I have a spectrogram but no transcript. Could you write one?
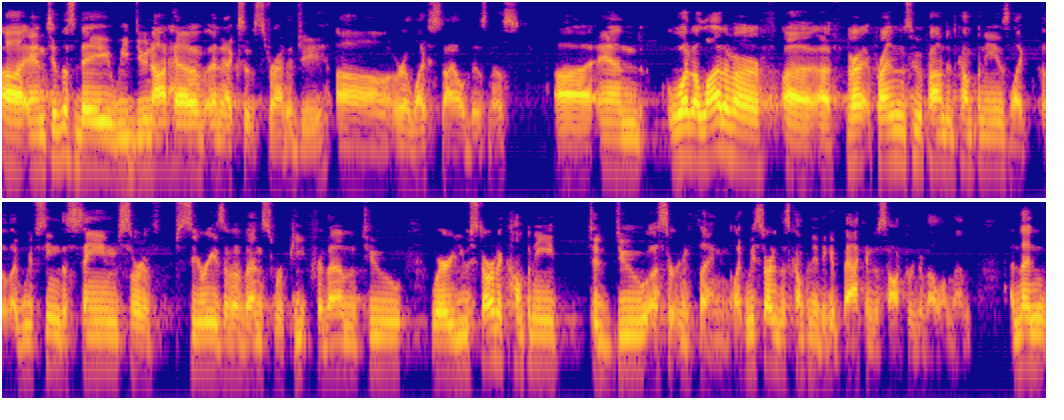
uh, and to this day, we do not have an exit strategy uh, or a lifestyle business. Uh, and what a lot of our uh, uh, friends who founded companies, like, like we've seen the same sort of series of events repeat for them too, where you start a company to do a certain thing. Like we started this company to get back into software development. And then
